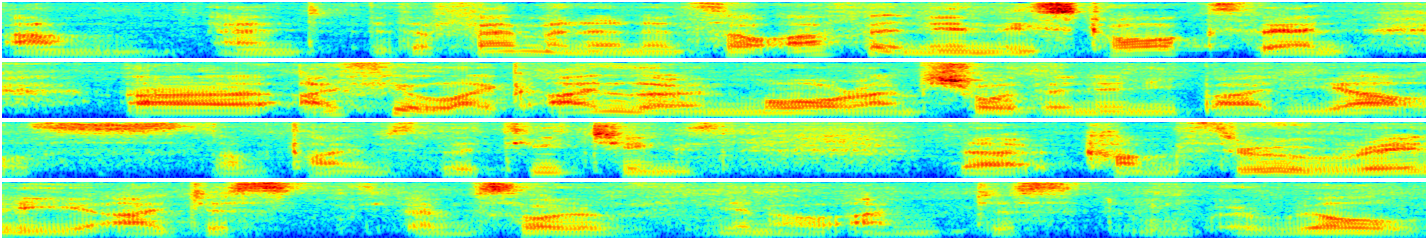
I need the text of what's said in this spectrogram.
um, and the feminine. And so often in these talks, then uh, I feel like I learn more, I'm sure, than anybody else. Sometimes the teachings that come through, really, I just am sort of, you know, I'm just a real,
